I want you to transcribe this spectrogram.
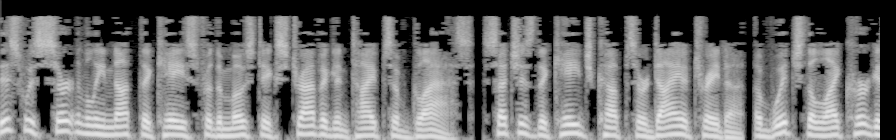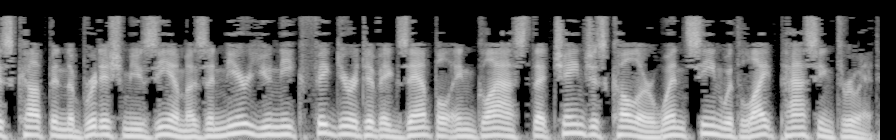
This was certainly not the case for the most extravagant types of glass, such as the cage cups or diatreta, of which the Lycurgus cup in the British Museum is a near-unique figurative example in glass that changes colour when seen with light passing through it.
